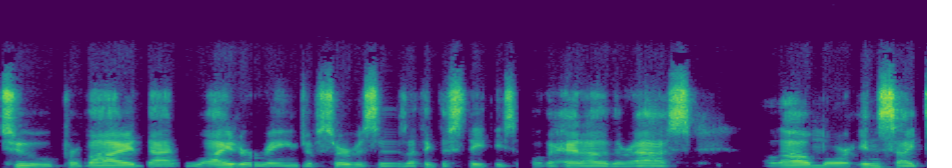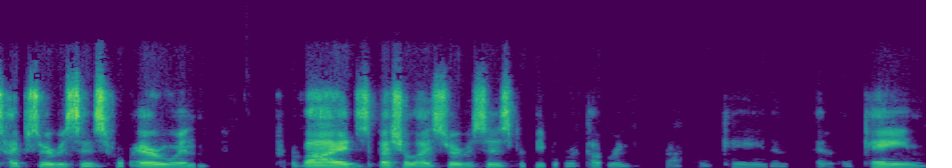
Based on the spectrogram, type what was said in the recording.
to provide that wider range of services. I think the state needs to pull their head out of their ass, allow more Insite type services for heroin, provide specialized services for people recovering from crack cocaine and, and cocaine.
